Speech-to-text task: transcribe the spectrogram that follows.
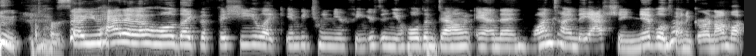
I'm hurt. So you had to hold like the fishy like in between your fingers, and you hold them down. And then one time they actually nibbled on a girl, and I'm like,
